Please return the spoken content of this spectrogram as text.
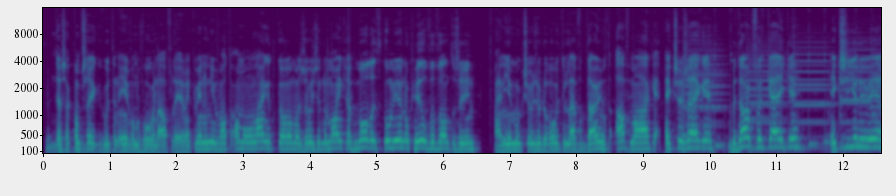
Dus dat komt zeker goed in een van de volgende afleveringen. Ik weet nog niet wat er allemaal online gaat komen. Sowieso de Minecraft modded, kom je nog heel veel van te zien. En hier moet ik sowieso de road to level 1000 afmaken. Ik zou zeggen, bedankt voor het kijken. Ik zie jullie weer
